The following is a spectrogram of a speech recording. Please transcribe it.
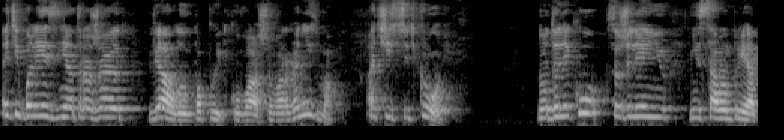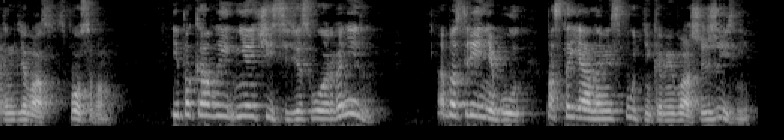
Эти болезни отражают вялую попытку вашего организма очистить кровь. Но далеко, к сожалению, не самым приятным для вас способом. И пока вы не очистите свой организм, обострения будут постоянными спутниками вашей жизни,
